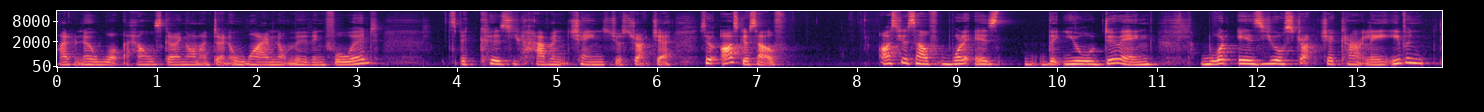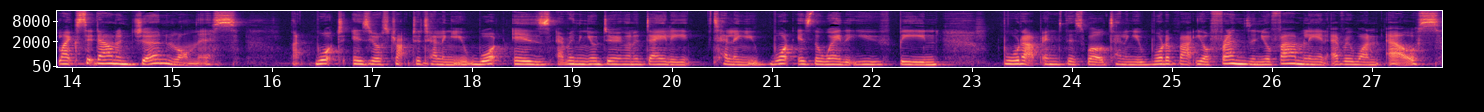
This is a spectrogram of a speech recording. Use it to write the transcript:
I don't know what the hell's going on, I don't know why I'm not moving forward, it's because you haven't changed your structure. So, ask yourself, ask yourself what it is that you're doing. What is your structure currently? Even like sit down and journal on this. Like, what is your structure telling you? What is everything you're doing on a daily telling you? What is the way that you've been brought up into this world telling you? What about your friends and your family and everyone else?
